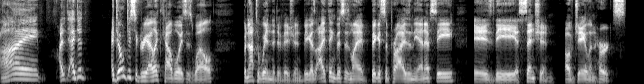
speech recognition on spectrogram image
I, I I did I don't disagree. I like the Cowboys as well, but not to win the division because I think this is my biggest surprise in the NFC is the ascension of Jalen Hurts.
